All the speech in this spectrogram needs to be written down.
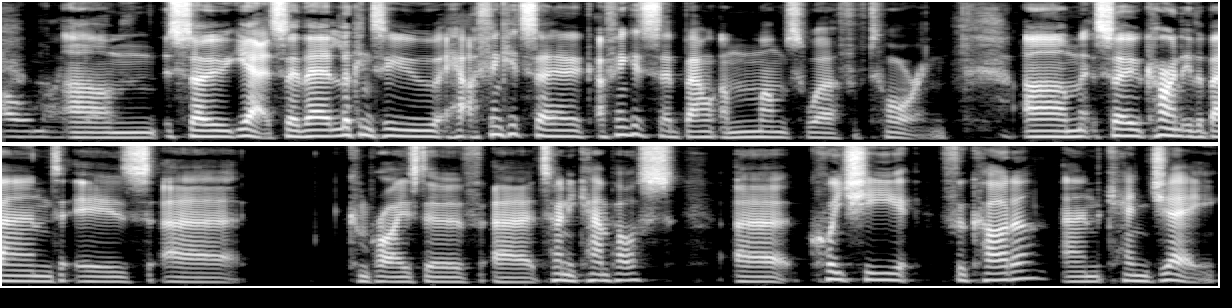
oh my god. Um. So yeah. So they're looking to. I think it's a. I think it's about a month's worth of touring. Um. So currently the band is uh comprised of uh Tony Campos, uh Koichi Fukuda, and Ken Jay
